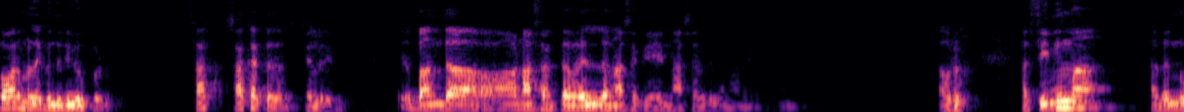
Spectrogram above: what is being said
ಫಾರ್ಮಲ್ ಆಗಿ ಒಂದು ರಿವ್ಯೂ ಕೊಡು. ಸಾಕು, ಸಾಕಾಗ್ತದೆ ಅದು ಎಲ್ರಿಗೂ. ಬಂದ ನಾಶ ಆಗ್ತಾವ, ಎಲ್ಲ ನಾಶಕ್ಕೆ ಏನು ನಾಶ ಆಗುದಿಲ್ಲ ಮಾರಾಯ. ಅವರು, ಆ ಸಿನಿಮಾ ಅದನ್ನು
